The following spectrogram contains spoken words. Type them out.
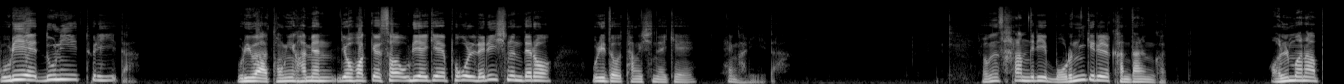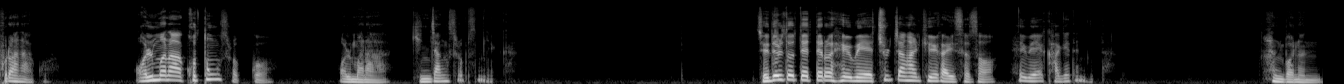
우리의 눈이 되리이다. 우리와 동행하면 여호와께서 우리에게 복을 내리시는 대로 우리도 당신에게 행하리이다. 여러분 사람들이 모르는 길을 간다는 것 얼마나 불안하고 얼마나 고통스럽고 얼마나 긴장스럽습니까? 저희들도 때때로 해외에 출장할 기회가 있어서 해외에 가게 됩니다. 한 번은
